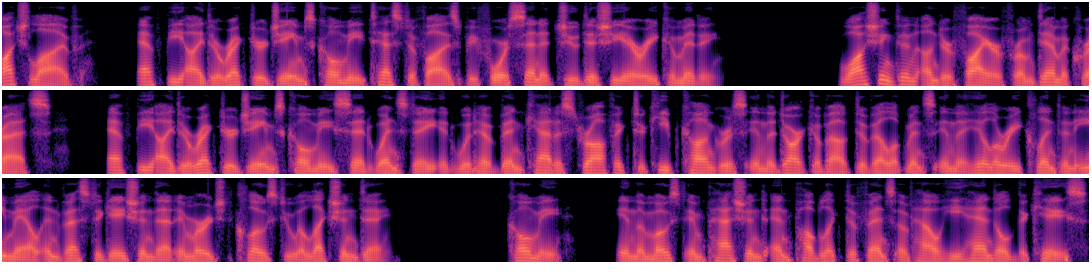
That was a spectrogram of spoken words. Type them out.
Watch Live, FBI Director James Comey testifies before Senate Judiciary Committee. Washington under fire from Democrats, FBI Director James Comey said Wednesday it would have been catastrophic to keep Congress in the dark about developments in the Hillary Clinton email investigation that emerged close to Election Day. Comey, in the most impassioned and public defense of how he handled the case,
